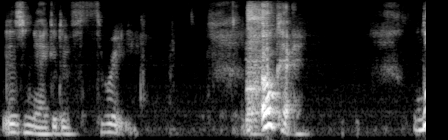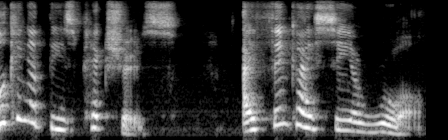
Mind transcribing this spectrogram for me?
is negative 3. Okay, looking at these pictures, I think I see a rule.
